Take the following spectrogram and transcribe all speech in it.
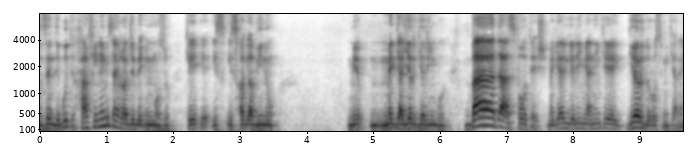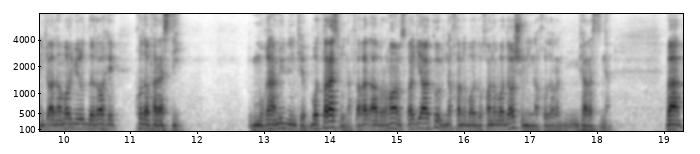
زنده بود حرفی نمی‌زنه راجع به این موضوع که اسحاق آوینو مگایر گریم بود. بعد از فوتش مگر گریم یعنی اینکه گر درست می‌کنه اینکه آدم ها رو می‌رود به راه خداپرستی. موقع هم می‌دونین که بت پرست بودن فقط ابراهام اسحاق یعقوب اینا خانواده خانواده هاشون اینا خدا رو میپرستینن و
